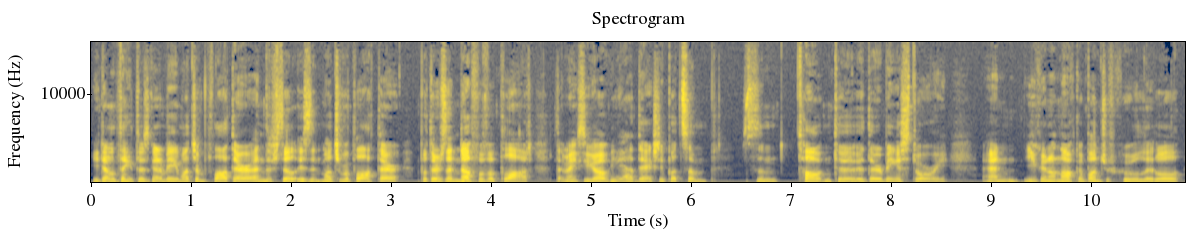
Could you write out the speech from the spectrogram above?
you don't think there's going to be much of a plot there, and there still isn't much of a plot there. But there's enough of a plot that makes you go, yeah, they actually put some some thought into there being a story, and you can unlock a bunch of cool little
